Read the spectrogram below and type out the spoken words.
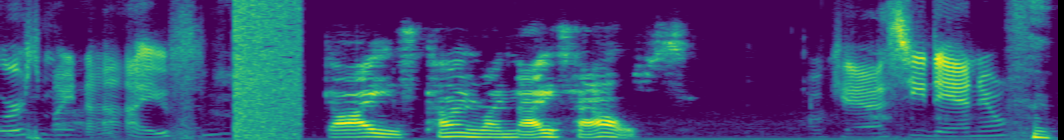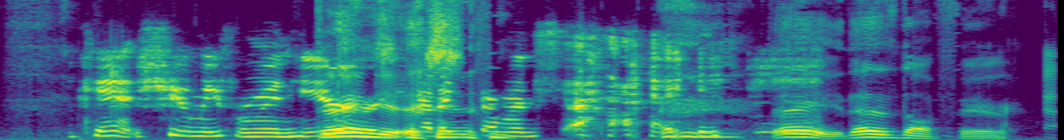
Where's my knife? Guys, come in my nice house. Okay, I see Daniel. You can't shoot me from in here. Dang You it. gotta come inside. hey, that is not fair. Guy,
